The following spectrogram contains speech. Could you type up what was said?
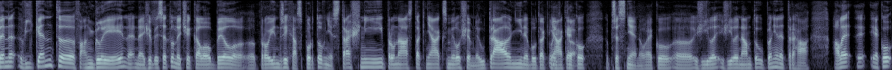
ten víkend eh, v Anglii, ne, ne, že by se to nečekalo, byl eh, pro Jindřicha sportovně strašný, pro nás tak nějak s Milošem neutrální, nebo tak nějak Pojďte. jako přesně, no, jako uh, žíly, žíly nám to úplně netrhá. Ale jako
